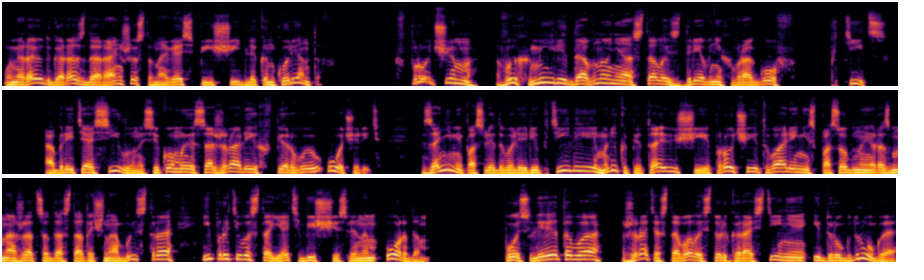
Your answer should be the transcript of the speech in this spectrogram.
умирают гораздо раньше, становясь пищей для конкурентов. Впрочем, в их мире давно не осталось древних врагов – птиц. Обретя силу, насекомые сожрали их в первую очередь. За ними последовали рептилии, млекопитающие и прочие твари, не способные размножаться достаточно быстро и противостоять бесчисленным ордам. После этого жрать оставалось только растения и друг друга,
